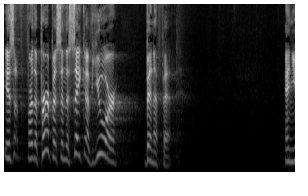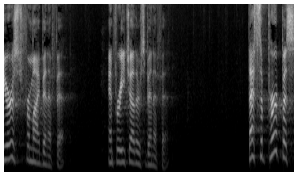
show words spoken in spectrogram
is for the purpose and the sake of your benefit, and yours for my benefit, and for each other's benefit. That's the purpose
